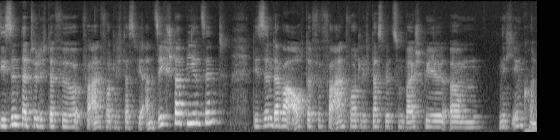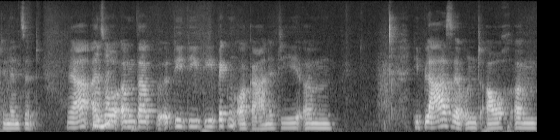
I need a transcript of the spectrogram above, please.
die sind natürlich dafür verantwortlich, dass wir an sich stabil sind. Die sind aber auch dafür verantwortlich, dass wir zum Beispiel ähm, nicht inkontinent sind. Ja, also ähm, da, die, die, die Beckenorgane, die, ähm, die Blase und auch ähm,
